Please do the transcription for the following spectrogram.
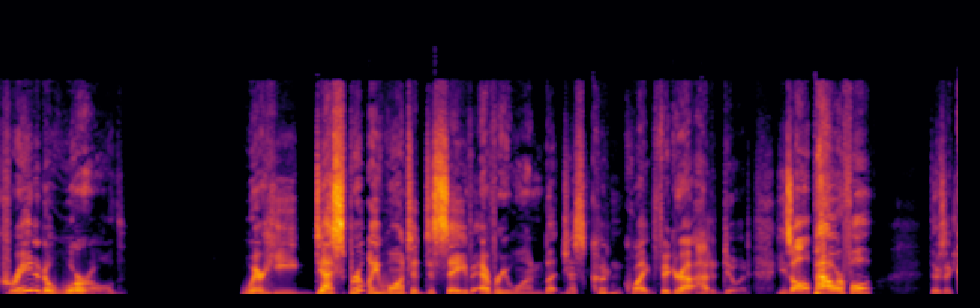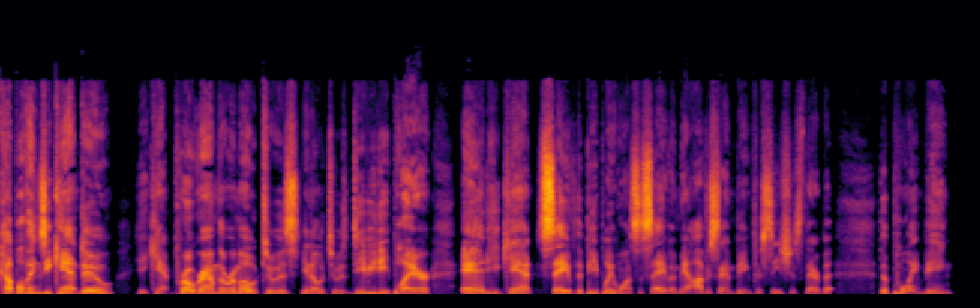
created a world where he desperately wanted to save everyone, but just couldn't quite figure out how to do it. He's all powerful. There's a couple things he can't do. He can't program the remote to his, you know, to his DVD player, and he can't save the people he wants to save. I mean, obviously I'm being facetious there, but the point being,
